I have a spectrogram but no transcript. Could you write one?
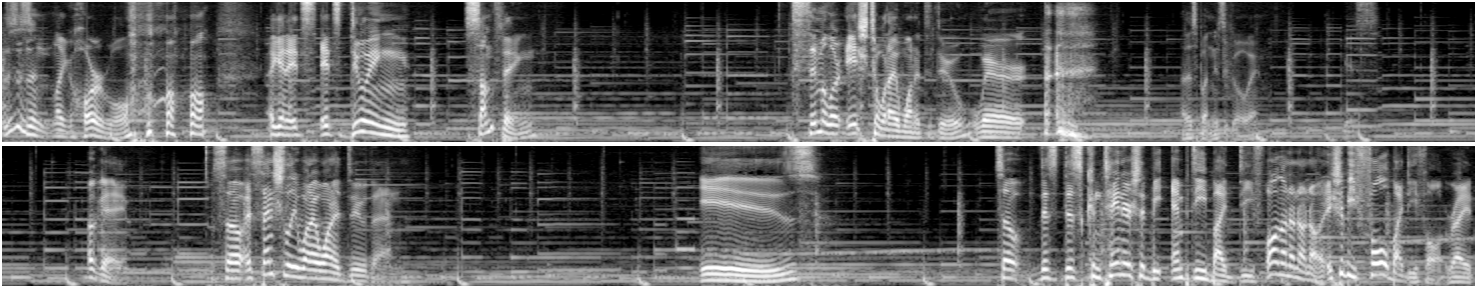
This isn't, like, horrible. Again, it's it's doing something similar-ish to what I wanted to do, where... oh, this button needs to go away. Yes. Okay. So, essentially what I want to do then is so this this container should be empty by default. Oh no no no no! It should be full by default, right?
